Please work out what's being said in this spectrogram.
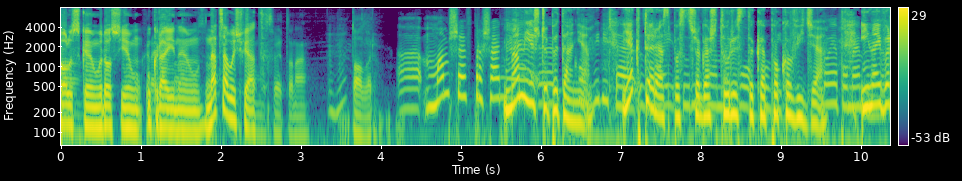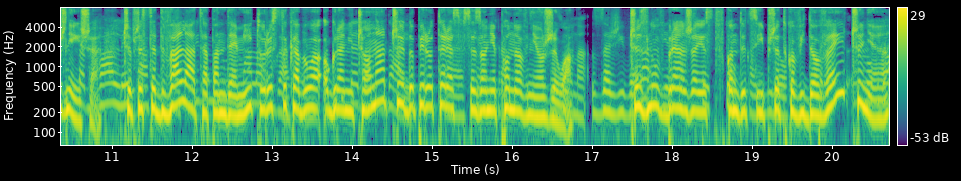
Polskę, Rosję, Ukrainę, na cały świat. Mam jeszcze pytanie. Jak teraz postrzegasz turystykę po covid -zie? I najważniejsze, czy przez te dwa lata pandemii turystyka była ograniczona, czy dopiero teraz w sezonie ponownie ożyła? Czy znów branża jest w kondycji przedcovidowej, czy nie?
